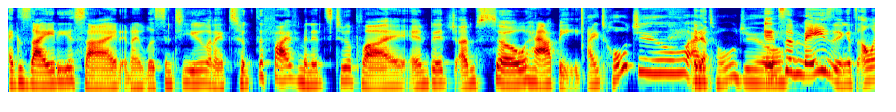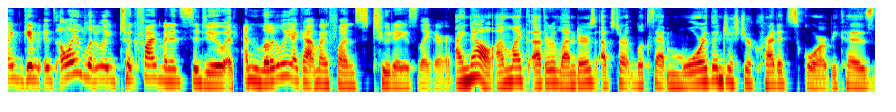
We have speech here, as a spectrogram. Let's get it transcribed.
anxiety aside and i listened to you and i took the five minutes to apply and bitch i'm so happy I told you. I told you. it's amazing it's only give it's only literally took five minutes to do and, and literally i got my funds two days later I know. Unlike other lenders, Upstart looks at more than just your credit score because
